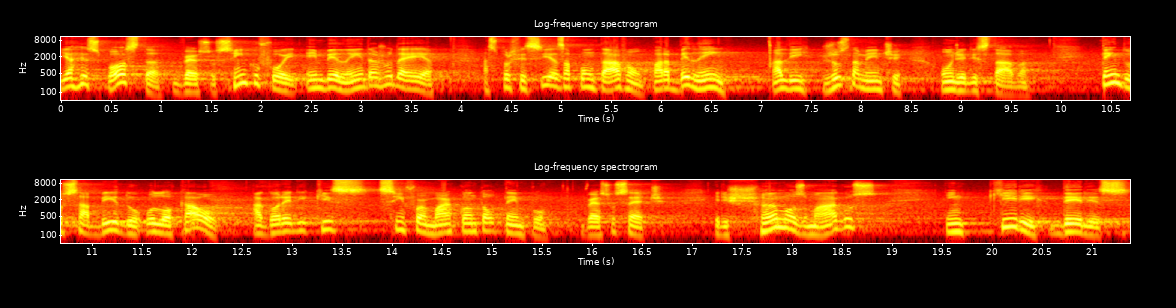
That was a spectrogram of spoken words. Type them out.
E a resposta, verso 5, foi: em Belém da Judéia. As profecias apontavam para Belém, ali, justamente onde ele estava. Tendo sabido o local, agora ele quis se informar quanto ao tempo. Verso 7. Ele chama os magos, inquire deles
